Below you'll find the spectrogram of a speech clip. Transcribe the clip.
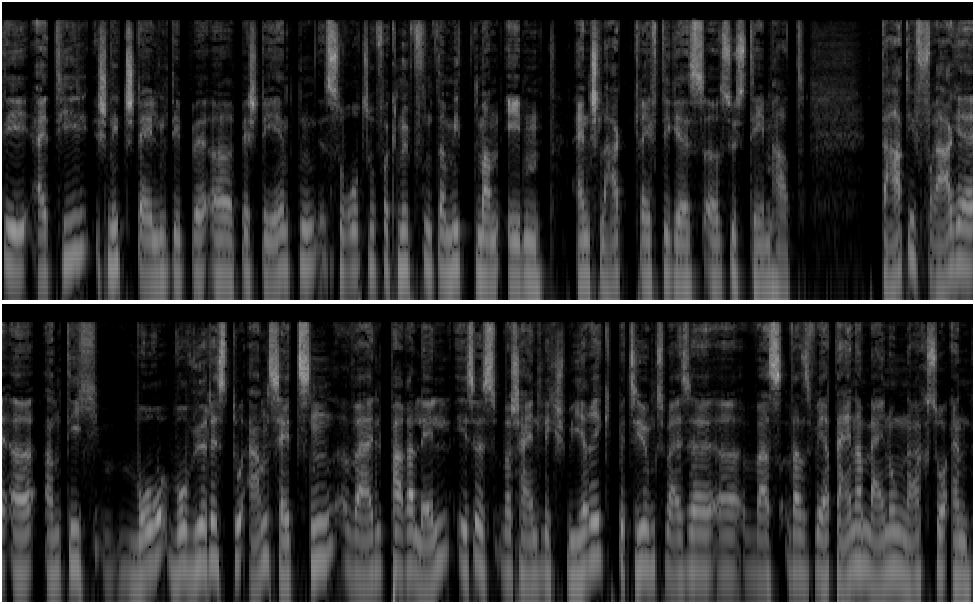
die IT-Schnittstellen, die be bestehenden, so zu verknüpfen, damit man eben ein schlagkräftiges System hat da die Frage äh, an dich, wo, wo würdest du ansetzen? Weil parallel ist es wahrscheinlich schwierig, beziehungsweise äh, was, was wäre deiner Meinung nach so ein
